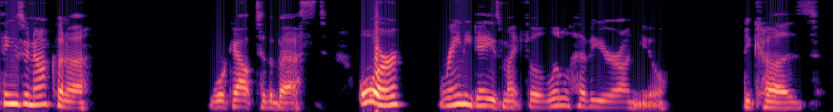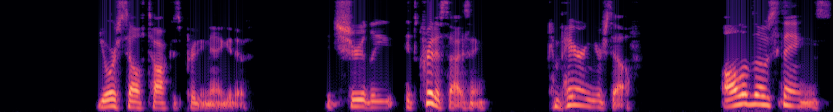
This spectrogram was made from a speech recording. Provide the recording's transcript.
things are not going to work out to the best. Or rainy days might feel a little heavier on you because your self talk is pretty negative. It's surely, it's criticizing, comparing yourself, all of those things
